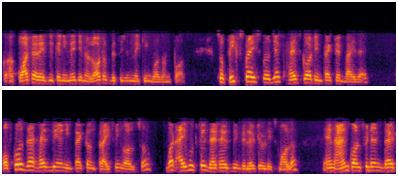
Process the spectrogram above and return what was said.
quarter, as you can imagine, a lot of decision-making was on pause. So fixed price project has got impacted by that. Of course, there has been an impact on pricing also, but I would say that has been relatively smaller. And I'm confident that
